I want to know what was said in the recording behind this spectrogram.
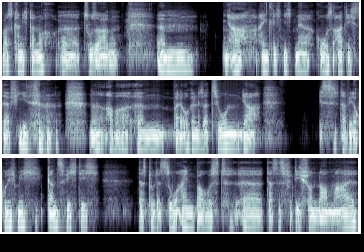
Was kann ich da noch äh, zu sagen? Ähm, ja, eigentlich nicht mehr großartig sehr viel. ne? Aber ähm, bei der Organisation, ja, ist, da wiederhole ich mich, ganz wichtig, dass du das so einbaust, äh, dass es für dich schon normal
